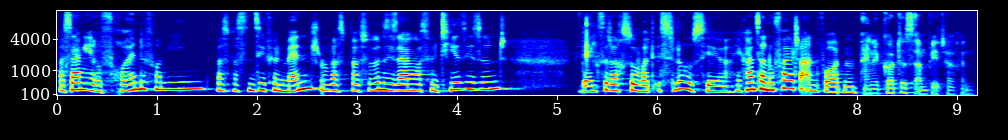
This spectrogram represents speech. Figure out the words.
was sagen ihre Freunde von ihnen? Was, was sind sie für ein Mensch? Und was, was würden sie sagen, was für ein Tier sie sind? Da denkst du doch so, was ist los hier? Hier kannst du ja nur falsch antworten. Eine Gottesanbeterin.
